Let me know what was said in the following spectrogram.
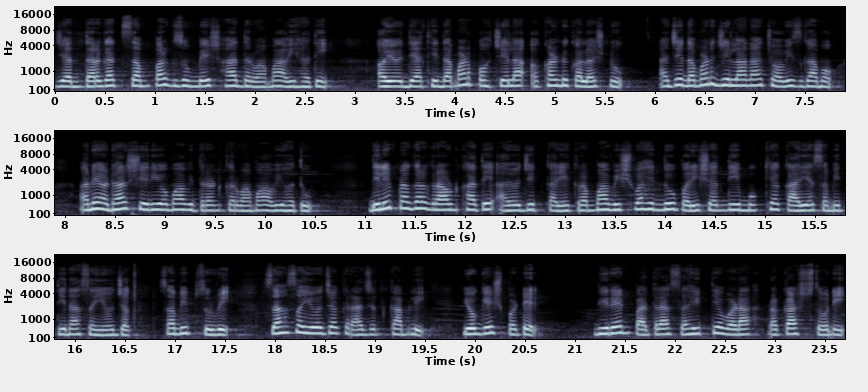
જે અંતર્ગત સંપર્ક ઝુંબેશ હાથ ધરવામાં આવી હતી. અયોધ્યાથી દમણ પહોંચેલા અખંડ કલશનું આજે દમણ જિલ્લાના ચોવીસ ગામો અને અઢાર શેરીઓમાં વિતરણ કરવામાં આવ્યું હતું. દિલીપનગર ગ્રાઉન્ડ ખાતે આયોજિત કાર્યક્રમમાં વિશ્વ હિન્દુ પરિષદની મુખ્ય કાર્ય સમિતિના સંયોજક સમીપ સુર્વે, સહસંયોજક રાજન કાબલી, યોગેશ પટેલ, ધીરેન પાત્રા સાહિત્ય વડા પ્રકાશ સોની,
